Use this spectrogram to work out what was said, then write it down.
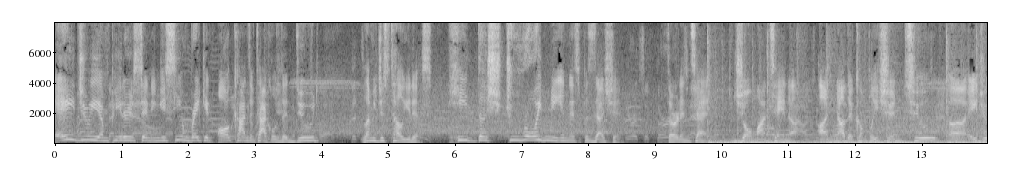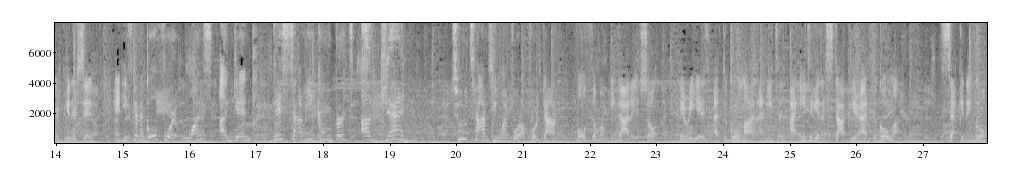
Adrian Peterson. And you see him breaking all kinds of tackles. The dude, let me just tell you this. He destroyed me in this possession. Third and 10. Joe Montana. Another completion to uh, Adrian Peterson. And he's going to go for it once again. This time he converts again. Two times he went for it on fourth down. Both of them he got it. So here he is at the goal line. I need to I need to get a stop here at the goal line. Second and goal.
